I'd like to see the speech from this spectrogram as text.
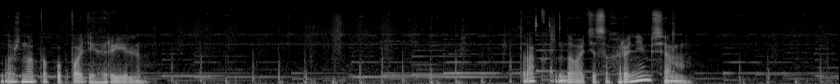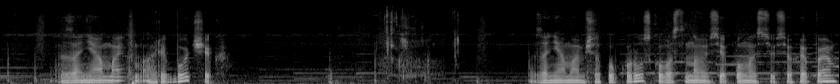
Нужно покупать гриль. Так, давайте сохранимся. Занямаем грибочек. Занямаем сейчас кукурузку, восстановим себе полностью все хп.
